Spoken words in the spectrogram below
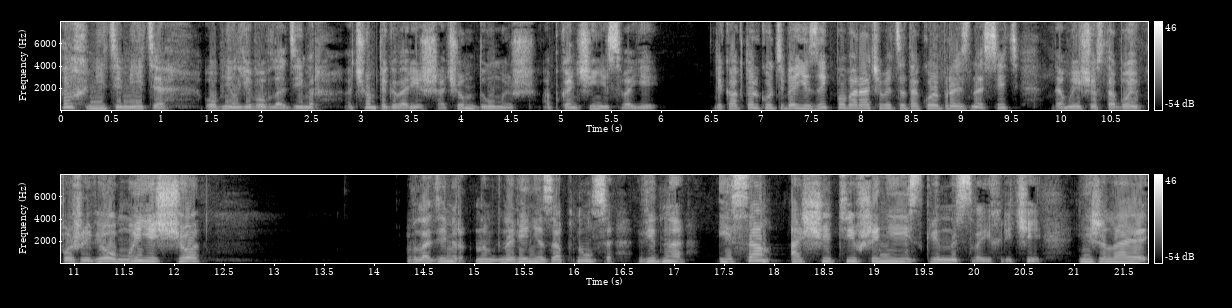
«Ах, Митя, Митя!» — обнял его Владимир. «О чем ты говоришь, о чем думаешь, об кончине своей?» Да как только у тебя язык поворачивается такое произносить, да мы еще с тобой поживем, мы еще...» Владимир на мгновение запнулся, видно, и сам ощутивший неискренность своих речей. Не желая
